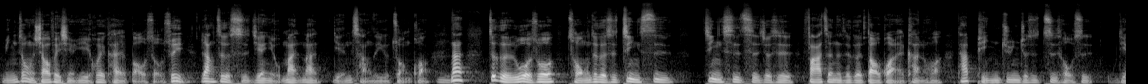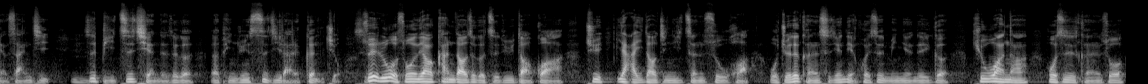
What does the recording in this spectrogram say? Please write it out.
民众的消费行为也会开始保守，所以让这个时间有慢慢延长的一个状况。那这个如果说从这个是近四。近四次就是发生的这个倒挂来看的话，它平均就是滞后是五点三季，是比之前的这个呃平均四季来的更久。所以如果说要看到这个直率倒挂啊去压抑到经济增速的话，我觉得可能时间点会是明年的一个 Q one 啊，或是可能说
